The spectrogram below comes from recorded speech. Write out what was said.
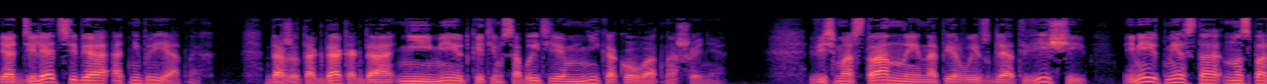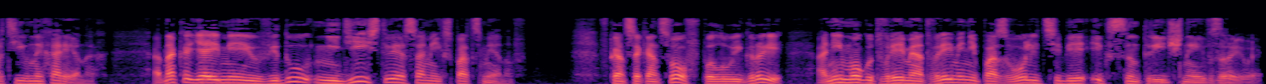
и отделять себя от неприятных, даже тогда, когда не имеют к этим событиям никакого отношения. Весьма странные на первый взгляд вещи имеют место на спортивных аренах, однако я имею в виду не действия самих спортсменов. В конце концов, в пылу игры они могут время от времени позволить себе эксцентричные взрывы.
